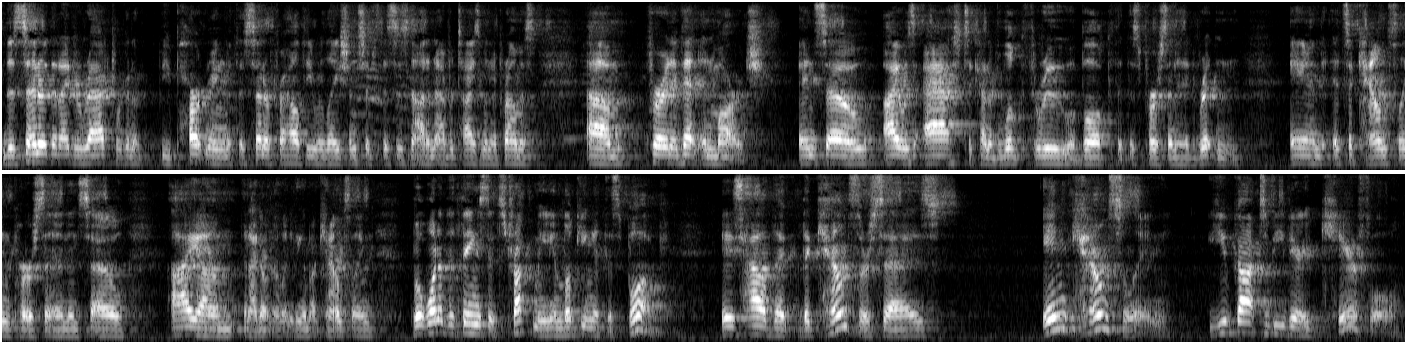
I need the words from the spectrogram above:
the center that I direct, we're going to be partnering with the Center for Healthy Relationships. This is not an advertisement, I promise, um, for an event in March. And so I was asked to kind of look through a book that this person had written, and it's a counseling person. And so I, um, and I don't know anything about counseling, but one of the things that struck me in looking at this book is how the, the counselor says in counseling, you've got to be very careful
